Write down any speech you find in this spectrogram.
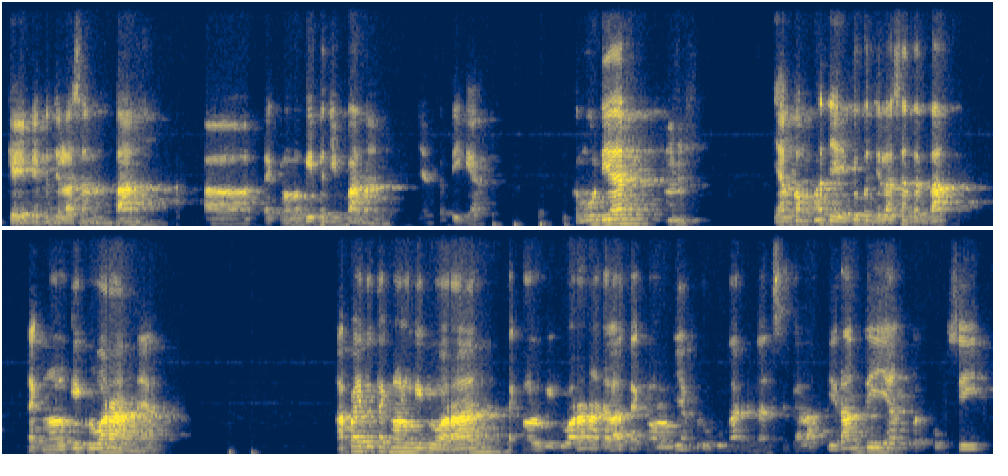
Oke, ini penjelasan tentang uh, teknologi penyimpanan yang ketiga. Kemudian Yang keempat yaitu penjelasan tentang teknologi keluaran ya. Apa itu teknologi keluaran? Teknologi keluaran adalah teknologi yang berhubungan dengan segala piranti yang berfungsi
